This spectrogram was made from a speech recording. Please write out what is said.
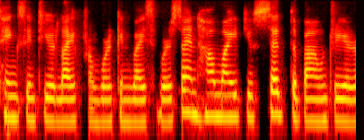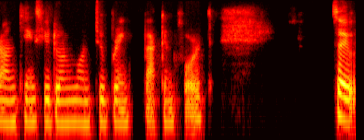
things into your life from work and vice versa? And how might you set the boundary around things you don't want to bring back and forth? So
